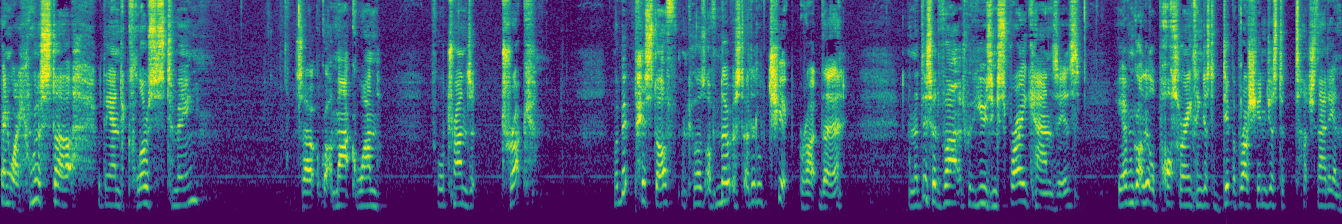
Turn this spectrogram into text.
Anyway, I'm going to start with the end closest to me. So I've got a Mark 1 Ford Transit truck. I'm a bit pissed off because I've noticed a little chip right there. And the disadvantage with using spray cans is you haven't got a little pot or anything just to dip a brush in just to touch that in.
